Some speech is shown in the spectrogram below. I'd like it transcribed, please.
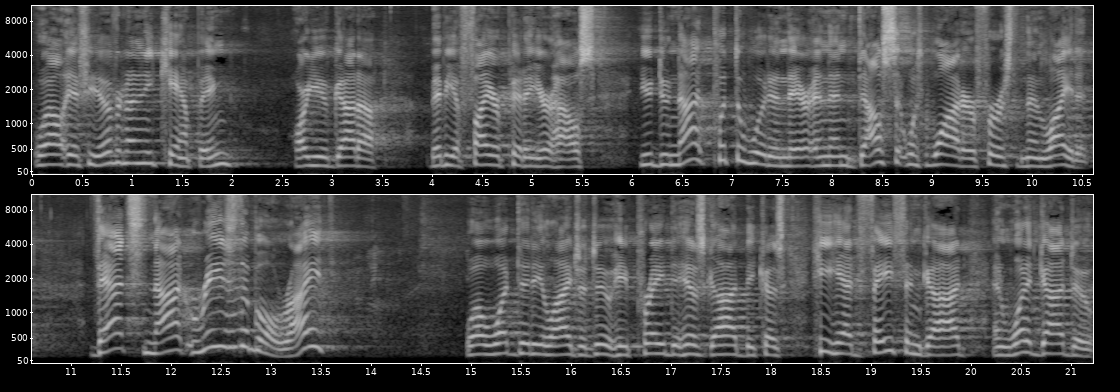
Well, if you've ever done any camping or you've got a maybe a fire pit at your house, You do not put the wood in there and then douse it with water first and then light it. That's not reasonable, right? Well, what did Elijah do? He prayed to his God because he had faith in God. And what did God do?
